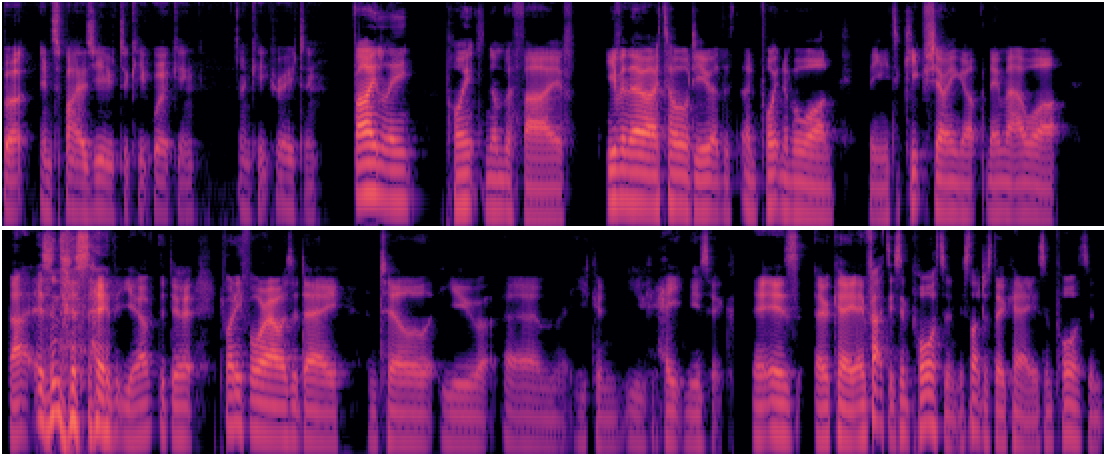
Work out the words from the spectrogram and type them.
but inspires you to keep working and keep creating. Finally, point number five. Even though I told you at, the, at point number one that you need to keep showing up no matter what, that isn't to say that you have to do it 24 hours a day until you um you can you hate music it is okay. In fact it's important. It's not just okay. It's important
